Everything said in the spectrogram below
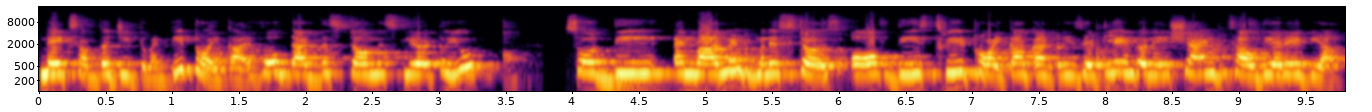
makes up the G20 Troika. I hope that this term is clear to you. So the environment ministers of these three Troika countries, Italy, Indonesia and Saudi Arabia,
